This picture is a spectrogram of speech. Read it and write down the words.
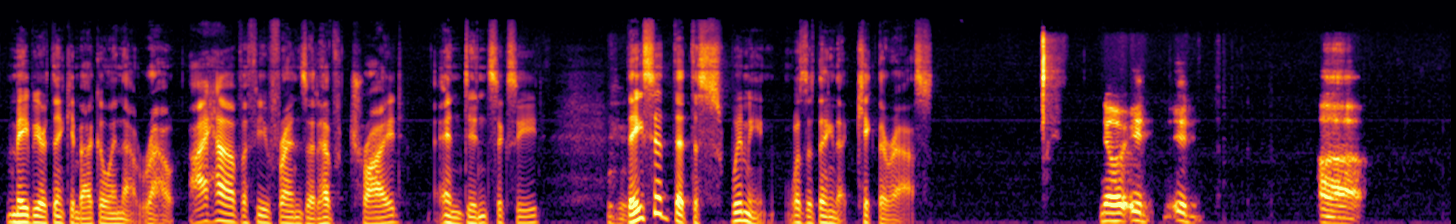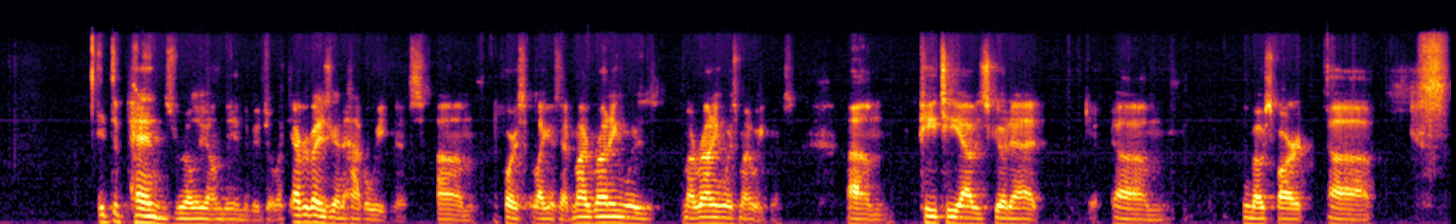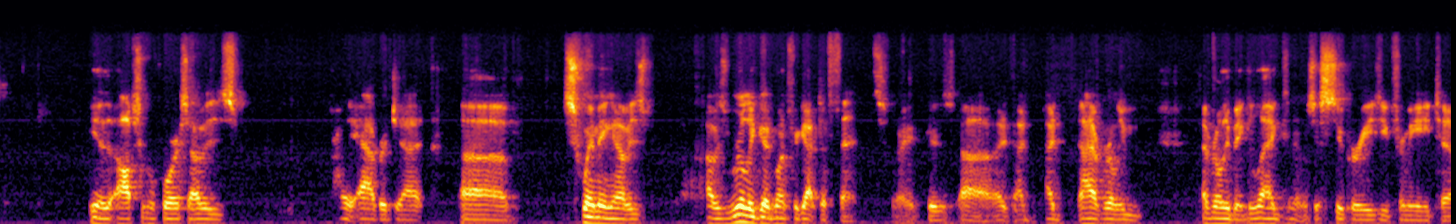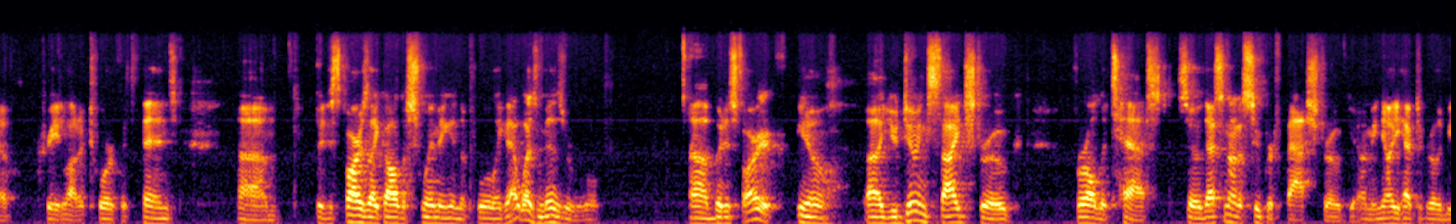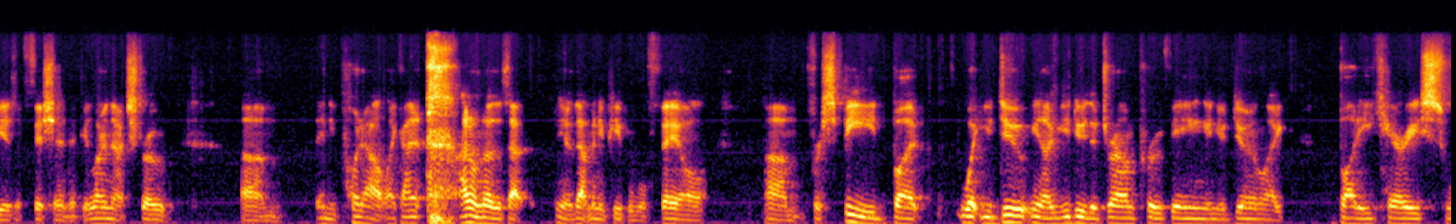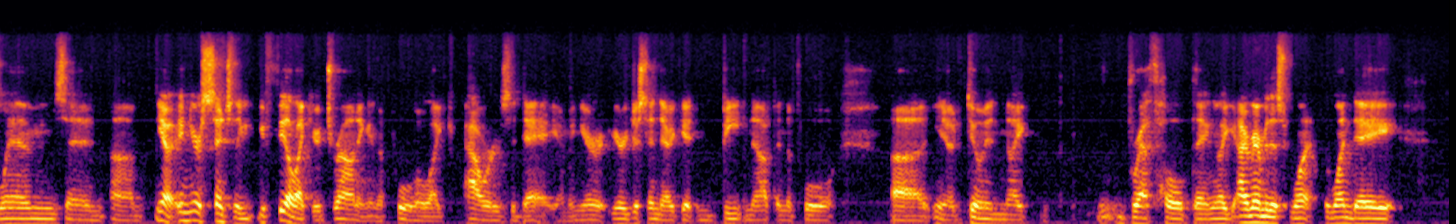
maybe are thinking about going that route, I have a few friends that have tried and didn't succeed. Mm-hmm. They said that the swimming was the thing that kicked their ass. No, it it uh, it depends really on the individual. Like everybody's going to have a weakness. Um, of course, like I said, my running was my running was my weakness. Um, PT I was good at, um, for the most part. Uh, you know, the obstacle course I was probably average at. Uh, swimming I was I was really good once we got to fence, right? Because uh, I, I I have really I have really big legs, and it was just super easy for me to create a lot of torque with fins. Um, but as far as like all the swimming in the pool, like that was miserable. Uh, but as far you know, uh, you're doing side stroke for all the tests, so that's not a super fast stroke. I mean, all you have to really be as efficient. If you learn that stroke, um, and you put out like I, I don't know that that you know that many people will fail um, for speed, but what you do, you know, you do the drown proofing, and you're doing like buddy carry swims and um, you know and you're essentially you feel like you're drowning in the pool like hours a day i mean you're you're just in there getting beaten up in the pool uh, you know doing like breath hold thing like i remember this one one day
